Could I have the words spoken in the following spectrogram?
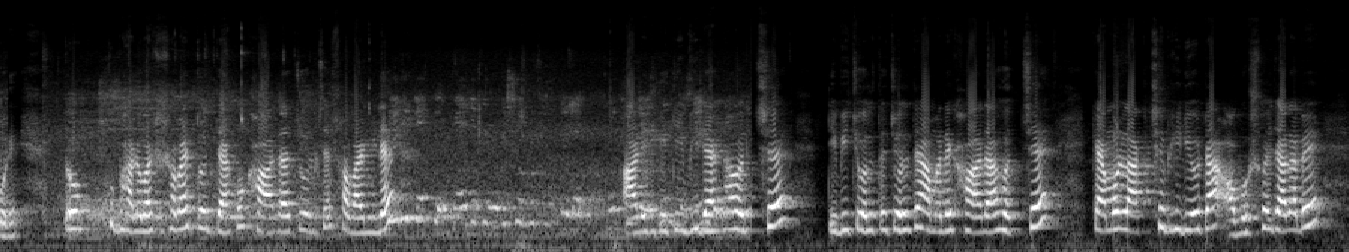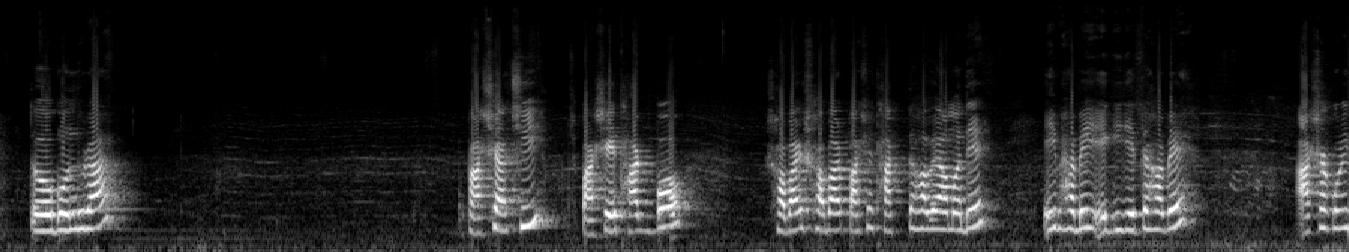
করে। তো খুব ভালোবাসে সবাই। তো দেখো খাওয়া দাওয়া চলছে সবাই মিলে। আর এদিকে টিভি দেখা হচ্ছে। টিভি চলতে চলতে আমাদের খাওয়া দাওয়া হচ্ছে। কেমন লাগছে ভিডিওটা অবশ্যই জানাবে। তো বন্ধুরা, পাশে আছি, পাশে থাকব। সবাই সবার পাশে থাকতে হবে আমাদের। এইভাবেই এগিয়ে যেতে হবে। আশা করি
